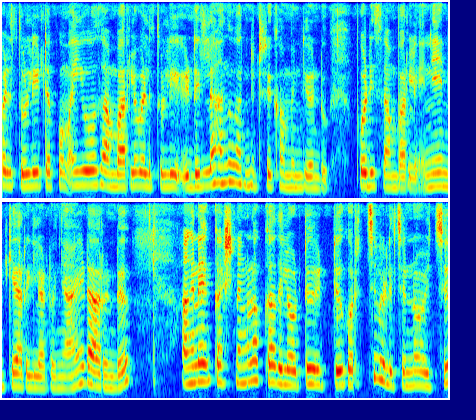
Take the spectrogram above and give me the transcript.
വെളുത്തുള്ളി ഇട്ടപ്പം അയ്യോ സാമ്പാറിൽ വെളുത്തുള്ളി ഇടില്ല എന്ന് പറഞ്ഞിട്ടൊരു കമന്റ് കണ്ടു. പൊടി സാമ്പാറിൽ ഇനി എനിക്കറിയില്ല കേട്ടോ ഞാൻ ഇടാറുണ്ട്. അങ്ങനെ കഷ്ണങ്ങളൊക്കെ അതിലോട്ട് ഇട്ട് കുറച്ച് വെളിച്ചെണ്ണ ഒഴിച്ച്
